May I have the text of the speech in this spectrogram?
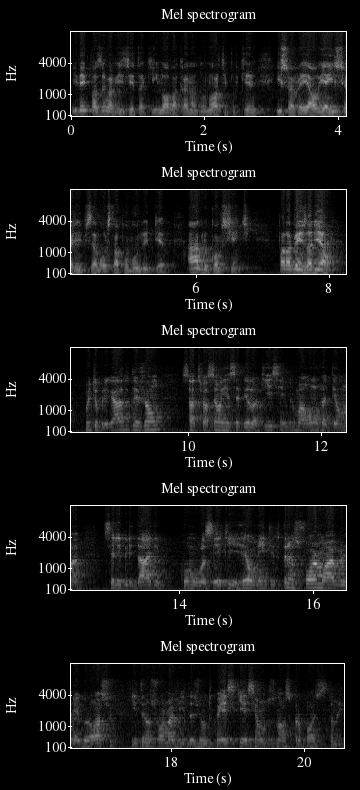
e vem fazer uma visita aqui em Nova Cana do Norte, porque isso é real e é isso que a gente precisa mostrar para o mundo inteiro. Agroconsciente. Parabéns, Daniel. Muito obrigado, Tejon. Satisfação em recebê-lo aqui. Sempre uma honra ter uma celebridade como você que realmente transforma o agronegócio e transforma vidas junto com esse, que esse é um dos nossos propósitos também.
